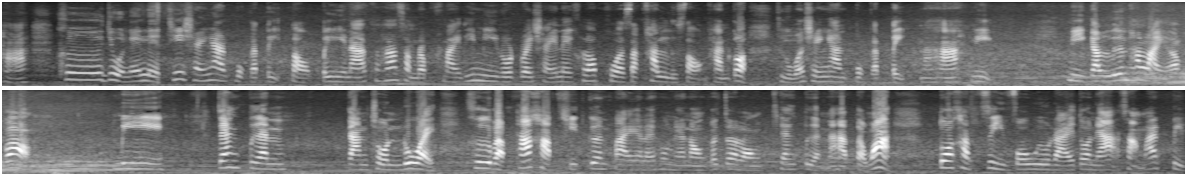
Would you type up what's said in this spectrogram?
หาคืออยู่ในเลทที่ใช้งานปกติต่อปีนะถ้าสำหรับใครที่มีรถไว้ใช้ในครอบครัวสักคันหรือสองคันก็ถือว่าใช้งานปกตินะคะ นี่ มีการลื่นถลายแล้วก็มีแจ้งเตือน การชนด้วย คือแบบถ้าขับชิดเกินไปอะไรพวกนี้น้องก็จะลองแจ้งเตือนนะคะแต่ว่าตัวขับ4 4 wheel drive ตัวนี้สามารถปิด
